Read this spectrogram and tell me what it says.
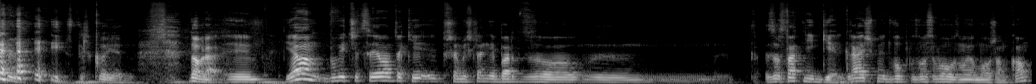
Jest tylko jedna. Dobra, y, ja mam, bo wiecie co, ja mam takie przemyślenie bardzo y, z ostatnich gier. Graliśmy dwu, dwuosobowo z moją małżonką.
